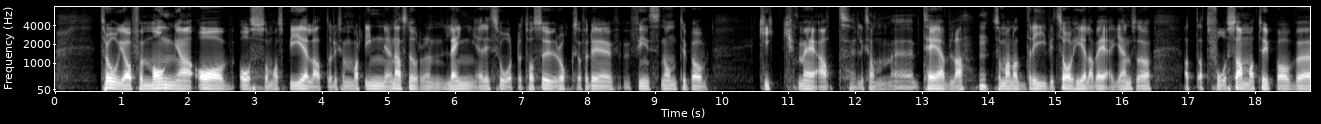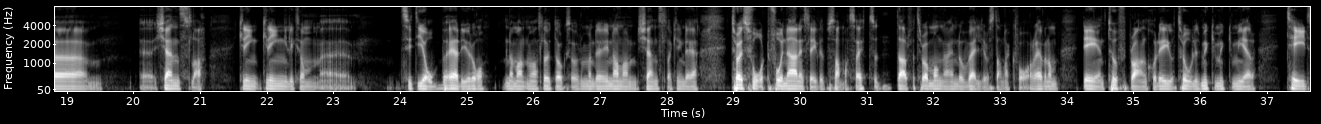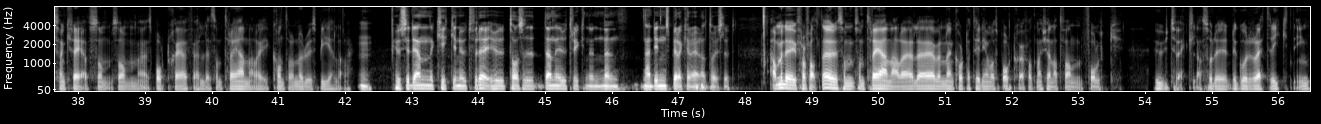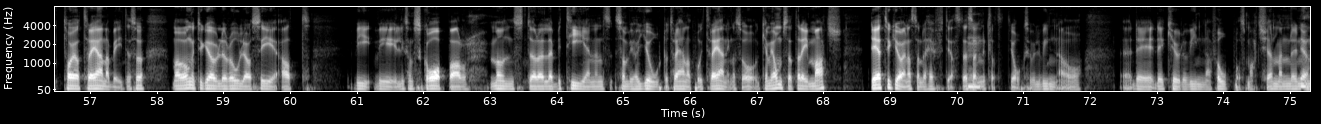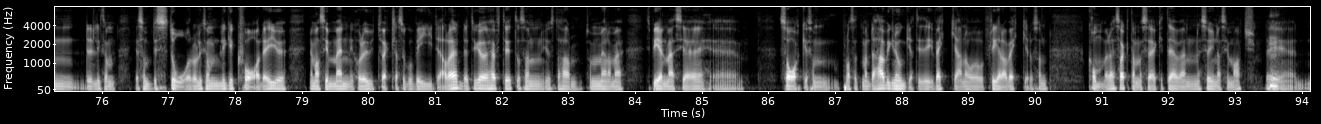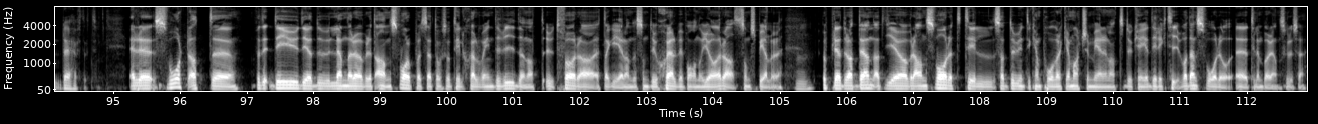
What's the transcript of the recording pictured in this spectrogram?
tror jag för många av oss som har spelat och liksom varit inne i den här snurren länge, det är svårt att ta sig ur också för det finns någon typ av kick med att liksom, eh, tävla Mm. som man har drivits av hela vägen. Så att, att få samma typ av eh, eh, känsla kring, kring liksom, eh, sitt jobb är det ju då när man, när man slutar också. Men det är en annan känsla kring det. Jag tror det är svårt att få i näringslivet på samma sätt. Så därför tror jag många ändå väljer att stanna kvar. Även om det är en tuff bransch och det är otroligt mycket, mycket mer tid som krävs som, som eh, sportchef eller som tränare kontra när du är spelare. Hur ser den kicken ut för dig? Hur tar sig den i uttryck nu när, när din spelarkarriär har tagit slut? Ja men det är ju framförallt när det som, som tränare eller även den korta tiden jag var sportchef att man känner att fan folk utvecklas och det, det går i rätt riktning. Tar jag tränarbiten så många gånger tycker jag det är roligare att se att vi, vi liksom skapar mönster eller beteenden som vi har gjort och tränat på i träning och så kan vi omsätta det i match. Det tycker jag är nästan det häftigaste. Sen är det klart att jag också vill vinna och eh, det, är- det är kul att vinna fotbollsmatcher men det, Ja. det, liksom, det som består och liksom ligger kvar det är ju när man ser människor utvecklas och gå vidare. Det tycker jag är häftigt och sen just det här som jag menar med spelmässiga eh, saker som på något sätt, men det här har vi gnuggat i, i veckan och flera veckor och sen kommer det sakta men säkert även synas i match. Det är, det är häftigt. Är det svårt att, eh, för det, det är ju det du lämnar över ett ansvar på ett sätt också till själva individen att utföra ett agerande som du själv är van att göra som spelare. Upplevde du att den, att ge över ansvaret till så att du inte kan påverka matchen mer än att du kan ge direktiv, var den svår då, eh, till en början skulle du säga?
